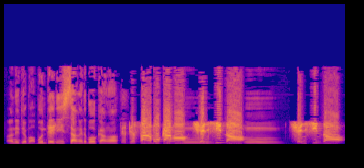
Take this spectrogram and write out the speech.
啊，你对吧？问题你上个都不讲哦。对对，上个不讲哦，全新的哦。嗯。全新的哦。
